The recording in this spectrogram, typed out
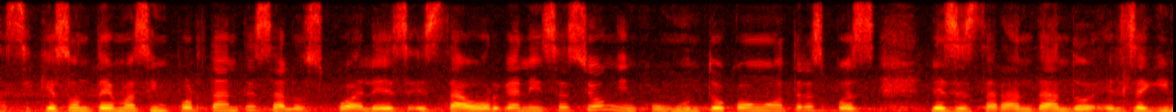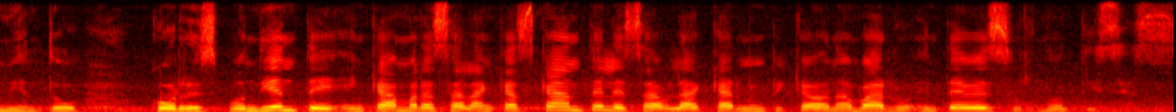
Así que son temas importantes a los cuales esta organización en conjunto con otras pues les estarán dando el seguimiento correspondiente. En cámara Alan Cascante les habla Carmen Picado Navarro en TV Sur Noticias.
